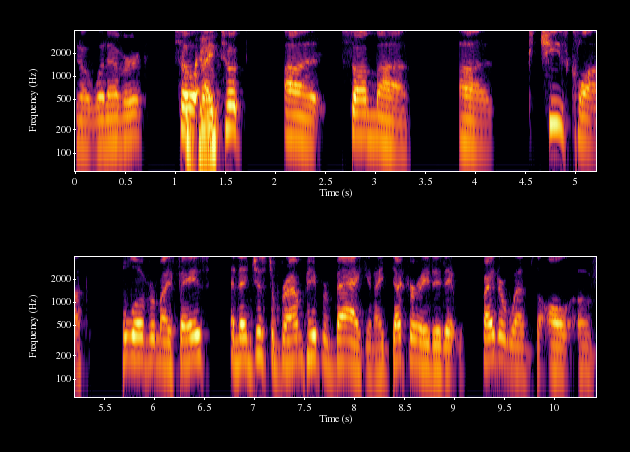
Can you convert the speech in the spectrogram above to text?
you know, whatever. So okay. I took uh, some uh, uh, cheesecloth, pull over my face, and then just a brown paper bag, and I decorated it with spider webs all over.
